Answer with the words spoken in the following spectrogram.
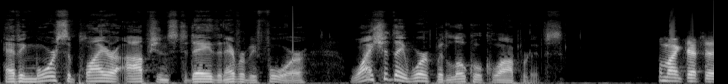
having more supplier options today than ever before, why should they work with local cooperatives? Well, Mike, that's a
